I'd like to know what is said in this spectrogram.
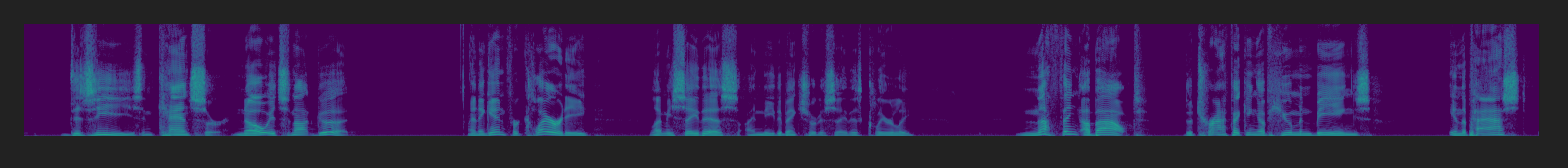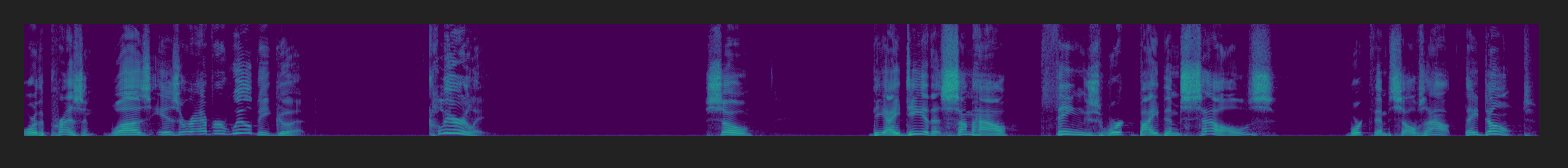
disease and cancer. No, it's not good. And again, for clarity, let me say this. I need to make sure to say this clearly. Nothing about the trafficking of human beings in the past or the present was, is, or ever will be good. Clearly. So, the idea that somehow things work by themselves, work themselves out, they don't.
